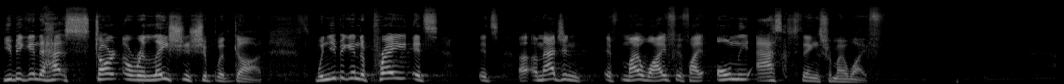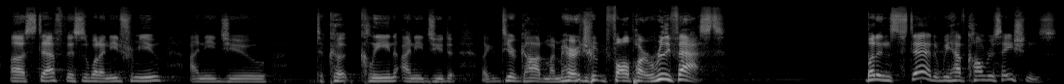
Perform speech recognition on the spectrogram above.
you begin to start a relationship with God. When you begin to pray, it's it's uh, imagine if my wife, if I only asked things for my wife. Uh, Steph, this is what I need from you. I need you to cook, clean. I need you to, like, dear God, my marriage would fall apart really fast. But instead, we have conversations.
